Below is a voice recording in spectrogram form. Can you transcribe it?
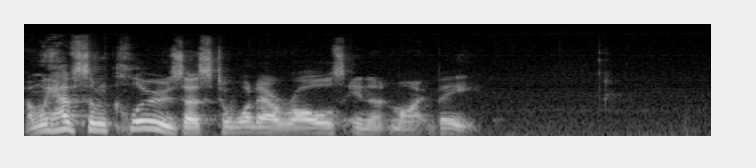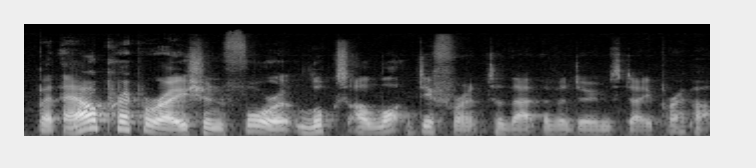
and we have some clues as to what our roles in it might be. But our preparation for it looks a lot different to that of a doomsday prepper.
